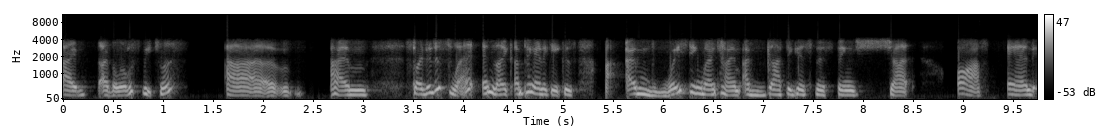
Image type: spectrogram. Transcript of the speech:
I, I'm a little speechless. Uh, I'm starting to sweat and like I'm panicking because I'm wasting my time. I've got to get this thing shut off, and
